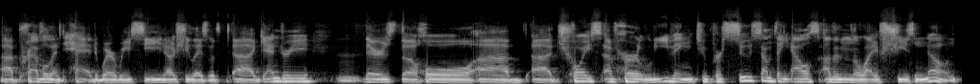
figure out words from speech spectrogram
uh, prevalent head where we see, you know, she lays with uh, Gendry. Mm. There's the whole uh, uh, choice of her leaving to pursue something else other than the life she's known.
